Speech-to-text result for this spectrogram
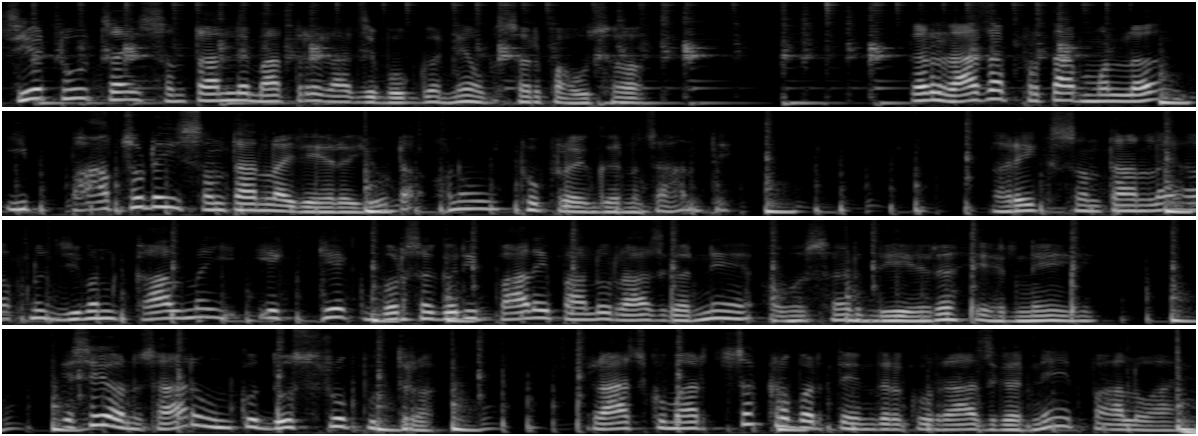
जेठो चाहिँ सन्तानले मात्र राज्य भोग गर्ने अवसर पाउँछ। तर राजा प्रताप मल्ल यी पाँचवटै सन्तानलाई लिएर एउटा अनौठो प्रयोग गर्न चाहन्थे। हरेक सन्तानलाई आफ्नो जीवनकालमै एक एक वर्ष गरी पाले पालो राज गर्ने अवसर दिएर हेर्ने। यसै अनुसार उनको दोस्रो पुत्र राजकुमार चक्रवर्तेन्द्रको राज गर्ने पालो आयो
